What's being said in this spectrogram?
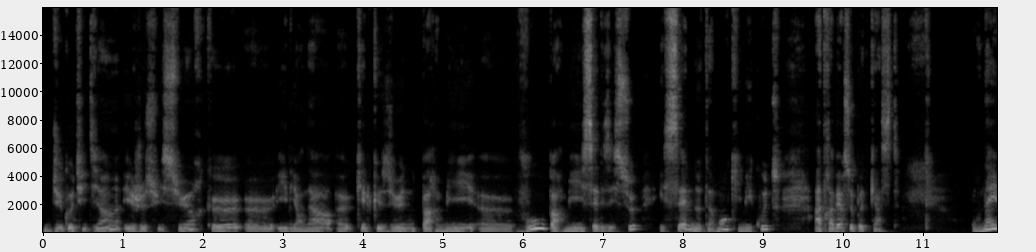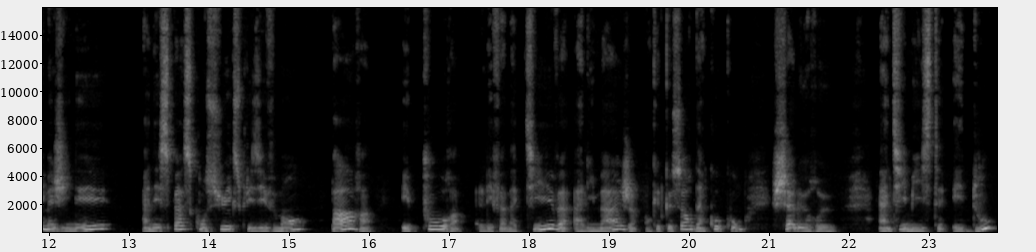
du quotidien. Et je suis sûre qu'il euh, y en a euh, quelques-unes parmi euh, vous, parmi celles et ceux, et celles notamment qui m'écoutent à travers ce podcast on a imaginé un espace conçu exclusivement par et pour les femmes actives, à l'image, en quelque sorte, d'un cocon chaleureux, intimiste et doux,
